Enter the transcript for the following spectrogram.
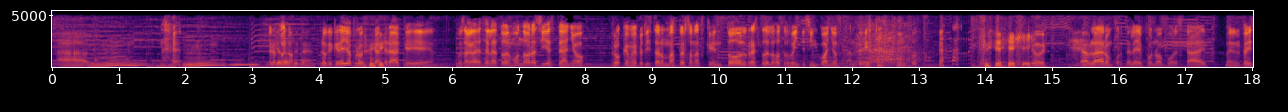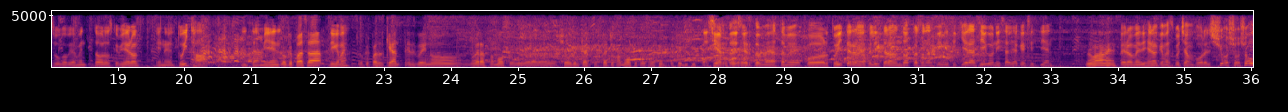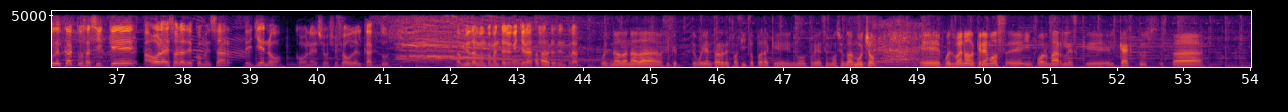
Ah, mm, mm, Pero bueno, lo que quería yo aprovechar era que, pues agradecerle a todo el mundo. Ahora sí, este año creo que me felicitaron más personas que en todo el resto de los otros 25 años anteriores juntos. Me hablaron por teléfono, por Skype, en el Facebook, obviamente, todos los que vieron, en el Twitter. Y también, Lo que pasa, dígame. lo que pasa es que antes, güey, no, no eras famoso, güey. Ahora el show del cactus está hecho famoso, pues la gente te felicita. Es cierto, Por es eso. cierto, me, hasta me, por Twitter me felicitaron dos personas que ni siquiera sigo ni sabía que existían. No mames. Pero me dijeron que me escuchan por el show, show, show del cactus, así que ahora es hora de comenzar de lleno con el show, show, show del cactus. ¿Había algún comentario que quieras Hola. antes de entrar? Pues nada, nada, así que te voy a entrar despacito para que no te vayas a emocionar mucho. Eh, pues bueno, queremos eh, informarles que el cactus está...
